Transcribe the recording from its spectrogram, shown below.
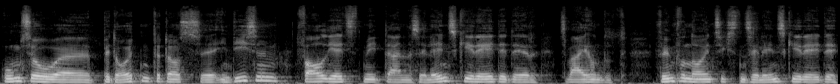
umso äh, bedeutender, dass äh, in diesem Fall jetzt mit einer Zelensky-Rede der 200 95. Zelensky-Rede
